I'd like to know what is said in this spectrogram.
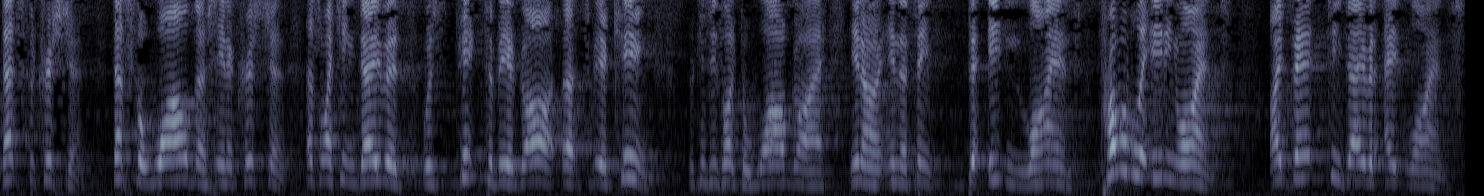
That's the Christian. That's the wildness in a Christian. That's why King David was picked to be a God, uh, to be a king, because he's like the wild guy, you know, in the thing, eating lions, probably eating lions. I bet King David ate lions.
